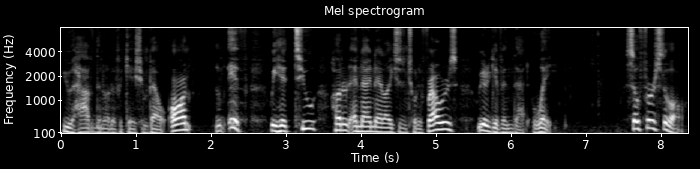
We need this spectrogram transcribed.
you have the notification bell on if we hit 299 likes in 24 hours, we are giving that away. So first of all,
